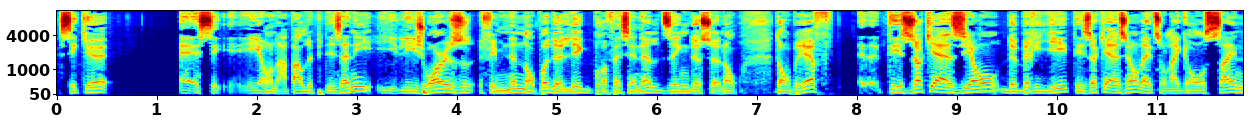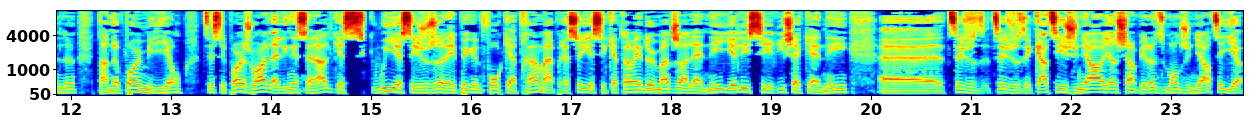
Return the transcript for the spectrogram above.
c'est que et on en parle depuis des années, les joueuses féminines n'ont pas de ligue professionnelle digne de ce nom. Donc bref, euh, tes occasions de briller, tes occasions d'être sur la grosse scène, là, t'en as pas un million. Tu c'est pas un joueur de la Ligue nationale que, oui, il y a ses Jeux olympiques une fois aux quatre ans, mais après ça, il y a ses 82 matchs dans l'année, il y a les séries chaque année. Euh, tu sais, je, tu sais, je quand il est junior, il y a le championnat du monde junior. Tu sais, il y a,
